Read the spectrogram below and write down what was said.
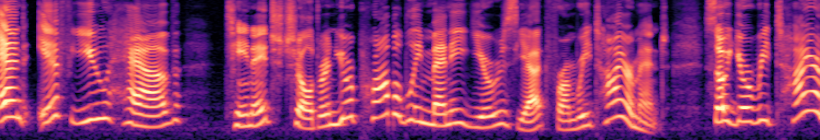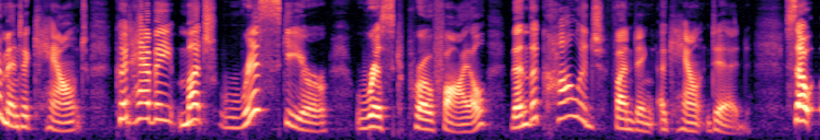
And if you have teenage children, you're probably many years yet from retirement. So your retirement account could have a much riskier risk profile than the college funding account did. So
